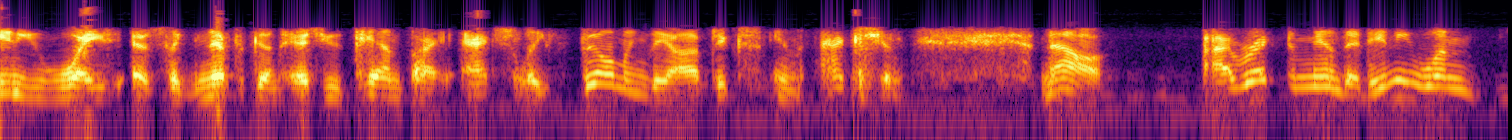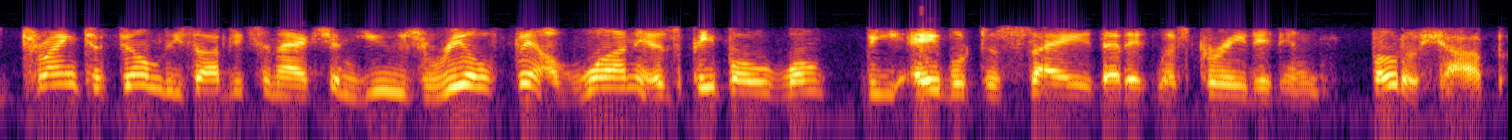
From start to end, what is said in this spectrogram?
any way as significant as you can by actually filming the objects in action. Now, I recommend that anyone trying to film these objects in action use real film. One is people won't be able to say that it was created in Photoshop,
